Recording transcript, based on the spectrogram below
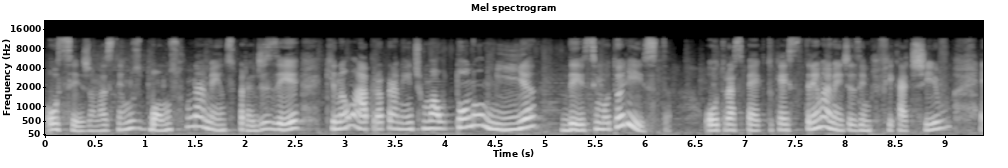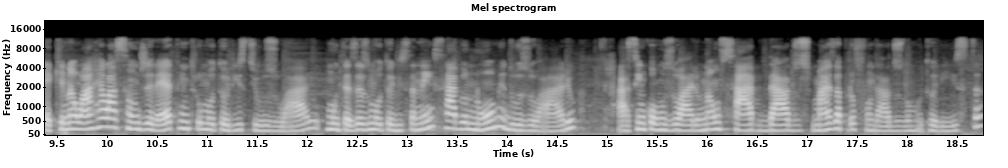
ou seja, nós temos bons fundamentos para dizer que não há propriamente uma autonomia desse motorista. Outro aspecto que é extremamente exemplificativo é que não há relação direta entre o motorista e o usuário. Muitas vezes o motorista nem sabe o nome do usuário, assim como o usuário não sabe dados mais aprofundados do motorista.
